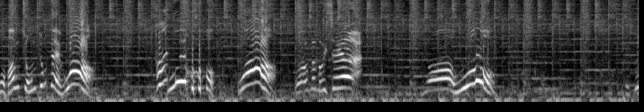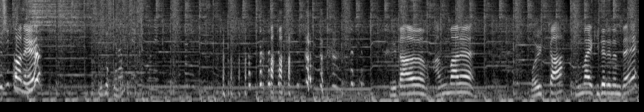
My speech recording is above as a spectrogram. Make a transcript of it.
와 망치 엄청 세! 와! 헛! 오! 와! 와 엄마 멋있어요 이야, 오! 이거 순식간에? 보내시다. 그 다음 악마는 뭘까? 정말 기대되는데?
